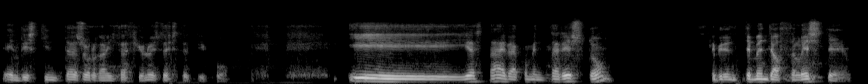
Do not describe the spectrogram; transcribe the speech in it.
en, distintas organizaciones de este tipo. Y ya está, era comentar esto. Evidentemente al celeste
